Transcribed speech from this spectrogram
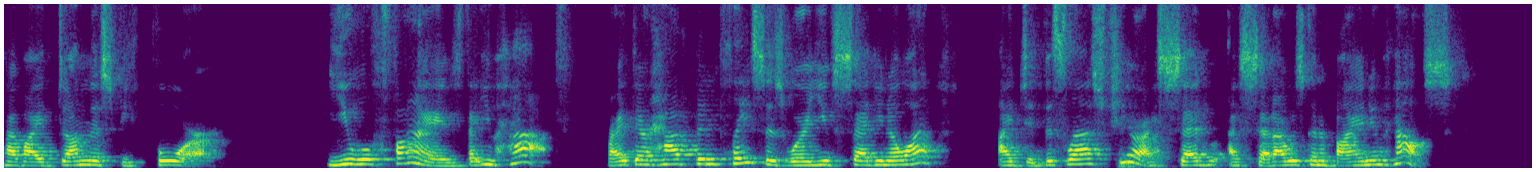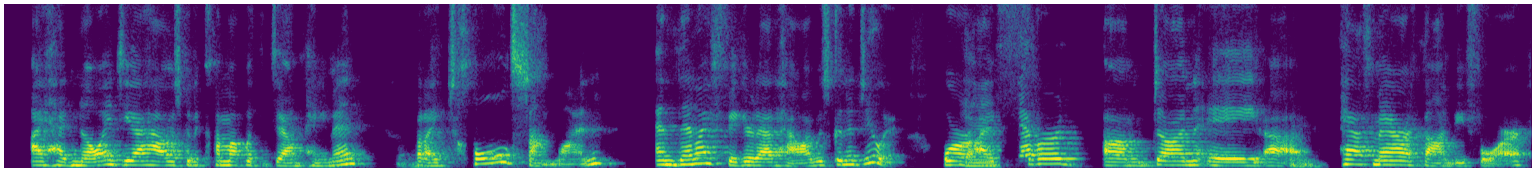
have I done this before? You will find that you have, right? There have been places where you've said, you know what? I did this last year. I said, I said I was going to buy a new house. I had no idea how I was going to come up with the down payment, but I told someone and then I figured out how I was going to do it. Or yes. I've never um, done a uh, half marathon before,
